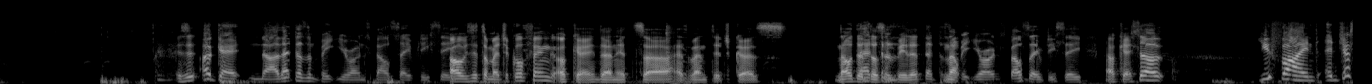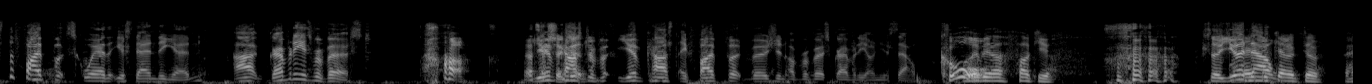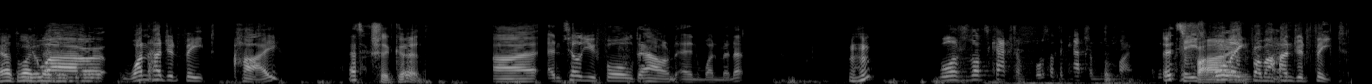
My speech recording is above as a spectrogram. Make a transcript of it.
Is it? Okay, no, that doesn't beat your own spell save DC. Oh, is it a magical thing? Okay, then it's uh, advantage, because... No, that, doesn't does- beat it. That doesn't no. beat your own spell save DC. Okay. So, you find in just the five foot square that you're standing in, uh, gravity is reversed. That's you have cast good. rever- you have cast a five foot version of reverse gravity on yourself. Cool. Olivia, fuck you. So you're Hate now your character. I have one you magic. are 100 feet high That's actually good. uh, until you fall down in one minute. Mhm. We'll just have to catch him. We'll just have to catch him. It'll be fine. It's He's fine. falling from 100 feet.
